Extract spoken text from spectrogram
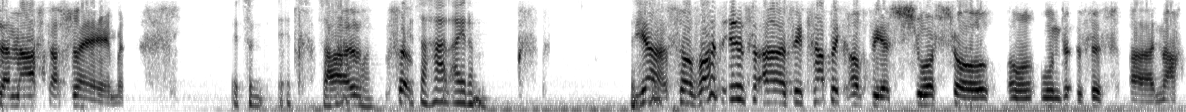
The master flame. it's a it's, it's a hot Uh, one. so- It's a hot item. Yeah, so what is uh, the topic of the Sure Show uh, und this uh, knock?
